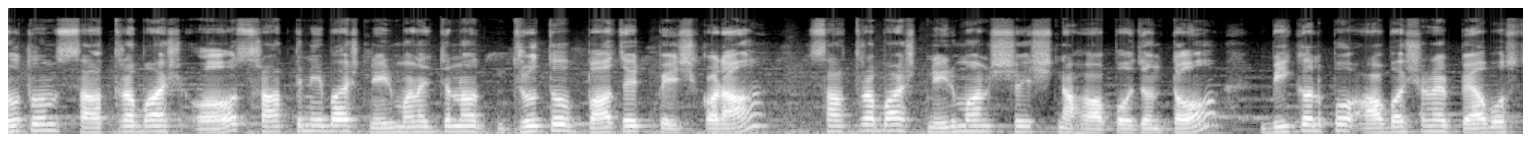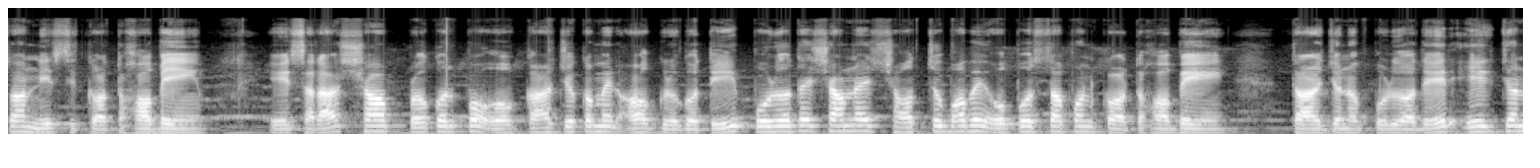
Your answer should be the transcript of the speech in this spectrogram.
নতুন ছাত্রাবাস ও ছাত্রীনিবাস নির্মাণের জন্য দ্রুত বাজেট পেশ করা। ছাত্রাবাস নির্মাণ শেষ না হওয়া পর্যন্ত বিকল্প আবাসনের ব্যবস্থা নিশ্চিত করতে হবে। এছাড়া সব প্রকল্প ও কার্যক্রমের অগ্রগতি পড়ুয়াদের সামনে স্বচ্ছভাবে উপস্থাপন করতে হবে। তার জন্য পড়ুয়াদের একজন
